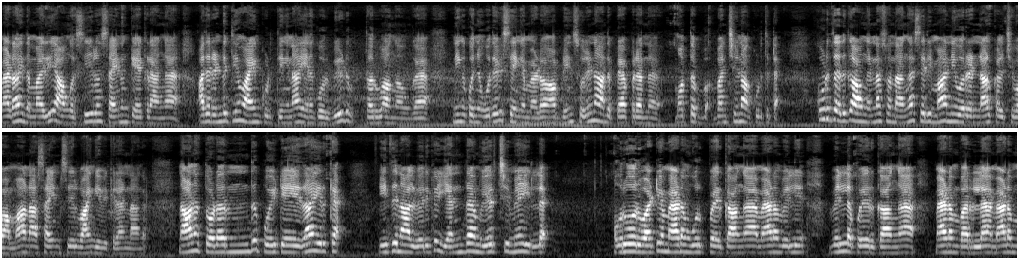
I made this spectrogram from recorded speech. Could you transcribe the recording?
மேடம் இந்த மாதிரி அவங்க சீலும் சைனும் கேட்குறாங்க அதை ரெண்டுத்தையும் வாங்கி கொடுத்தீங்கன்னா எனக்கு ஒரு வீடு தருவாங்க அவங்க. நீங்கள் கொஞ்சம் உதவி செய்யுங்க மேடம் அப்படின்னு சொல்லி நான் அந்த பேப்பரை அந்த மொத்த பஞ்சையும் நான் கொடுத்துட்டேன். கொடுத்ததுக்கு அவங்க என்ன சொன்னாங்க? சரிம்மா நீ ஒரு ரெண்டு நாள் கழிச்சு வாமா நான் சைன் சீல் வாங்கி வைக்கிறேன்னாங்க. நானும் தொடர்ந்து போயிட்டே தான் இருக்கேன். இது நாள் வரைக்கும் எந்த முயற்சியுமே இல்லை. ஒரு ஒரு வாட்டியும் மேடம் ஊருக்கு போயிருக்காங்க. மேடம் வெளி வெளில போயிருக்காங்க. மேடம் வரல. மேடம்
